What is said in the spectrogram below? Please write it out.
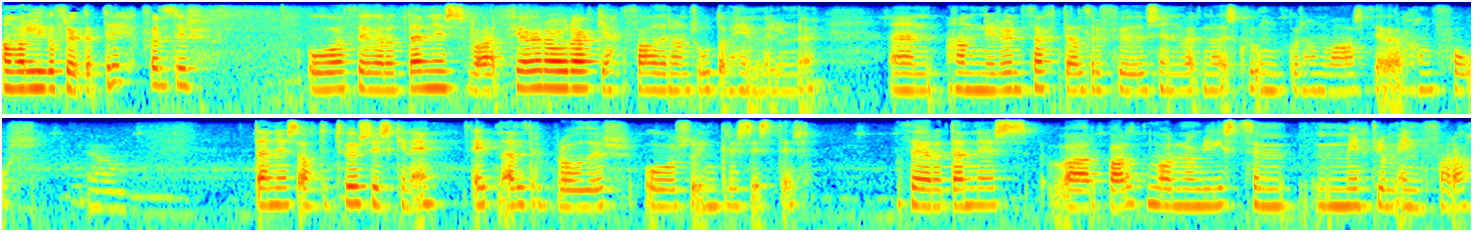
Hann var líka frekar drikkfældur og þegar að Dennis var fjögur ára gekk fadir hans út af heimilinu en hann í raun þekkti aldrei föðu sinn vegna þess hver ungur hann var þegar hann fór. Já. Dennis átti tvö sískinni, einn eldri bróður og svo yngri systir. Og þegar að Dennis var barn var hann um líst sem miklum einfara.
